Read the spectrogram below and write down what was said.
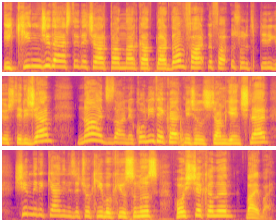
İkinci derste de çarpanlar katlardan farklı farklı soru tipleri göstereceğim. Nacizane konuyu tekrar etmeye çalışacağım gençler. Şimdilik kendinize çok iyi bakıyorsunuz. Hoşçakalın. Bay bay.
